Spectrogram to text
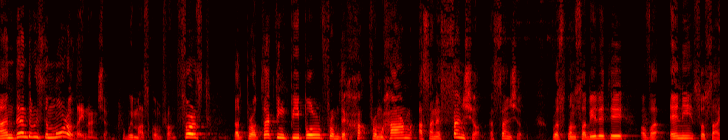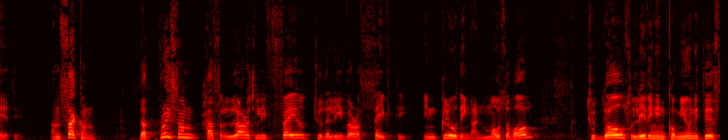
And then there is the moral dimension we must confront. First, that protecting people from, the, from harm as an essential, essential responsibility of uh, any society. And second, that prison has largely failed to deliver safety, including and most of all, to those living in communities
